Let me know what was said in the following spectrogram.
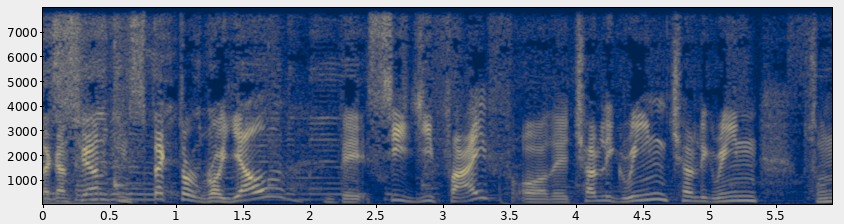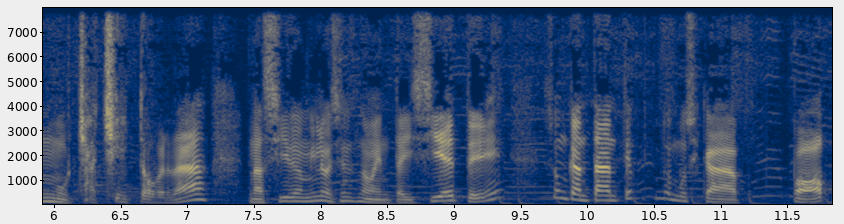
La canción Inspector Royal de CG5 o de Charlie Green. Charlie Green es un muchachito, ¿verdad? Nacido en 1997. Es un cantante de música pop,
